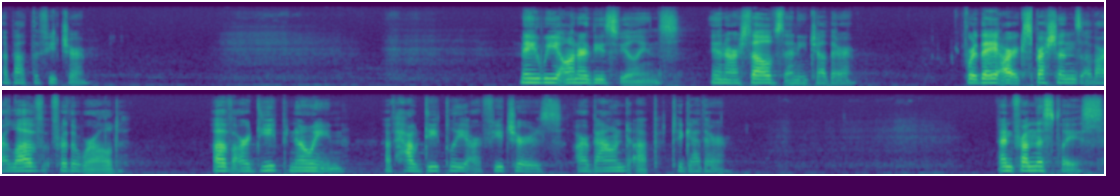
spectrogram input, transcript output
about the future. May we honor these feelings in ourselves and each other, for they are expressions of our love for the world, of our deep knowing of how deeply our futures are bound up together. And from this place,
